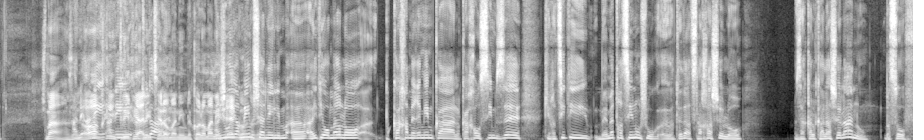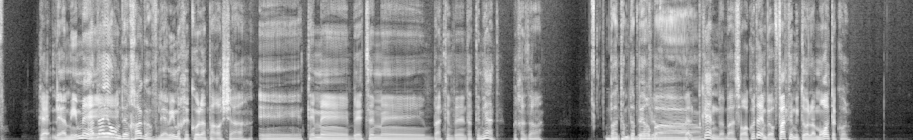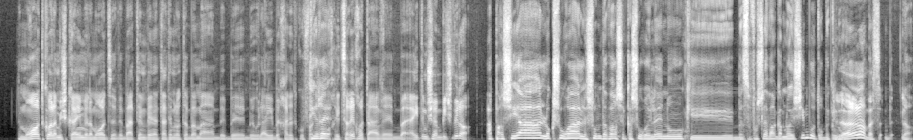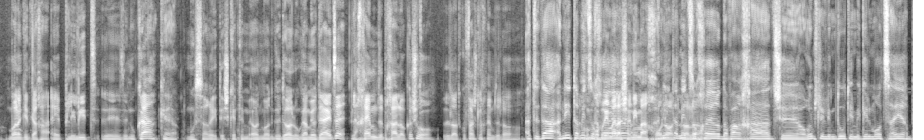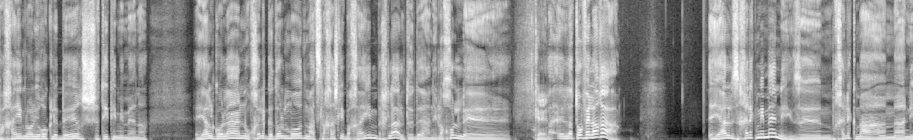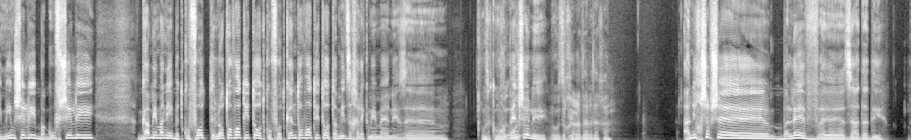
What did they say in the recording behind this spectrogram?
שמע, זה אני- לא אני- הכי אני- טריוויאלי אצל אומנים, לכל אומן יש אגו. היו ימים. שאני אה, הייתי אומר לו, ככה מרימים קהל, ככה עושים זה, כי רציתי, באמת רצינו שהוא, אה, אתה יודע, הצלחה שלו, זה הכלכלה שלנו, בסוף. כן, לימים... עד אה, היום, דרך אגב. לימים אחרי כל הפרשה, אה, אתם אה, בעצם אה, באתם ונתתם יד בחזרה. אתה מדבר ב... כן, בעשור הקודם, והופעתם איתו למרות הכל. למרות כל המשקעים ולמרות זה, ובאתם ונתתם לו את הבמה, באולי באחת התקופות תראה- שהוא הכי צריך אותה, והייתם שם בשבילו. הפרשייה לא קשורה לשום דבר שקשור אלינו, כי בסופו של דבר גם לא האשימו אותו בכלום. לא, לא, לא, בס... לא, בוא נגיד ככה, אה, פלילית אה, זה נוקה, כן. מוסרית יש כתם מאוד מאוד גדול, הוא גם יודע את זה, לכם זה בכלל לא קשור, זה לא התקופה שלכם, זה לא... אתה יודע, אני תמיד אנחנו זוכר... מדברים על השנים האחרונות, אני תמיד לא, לא. זוכר דבר אחד שההורים שלי לימדו אותי מגיל מאוד צעיר, בחיים לא לירוק לבאר ששתיתי ממנה. אייל גולן הוא חלק גדול מאוד מההצלחה שלי בחיים בכלל, אתה יודע, אני לא יכול... אה, כן. לטוב ולרע. אייל זה חלק ממני, זה חלק מה, מהנימים שלי, בגוף שלי. גם אם אני בתקופות לא טובות איתו, תקופות כן טובות איתו, תמיד זה חלק ממני. זה, זה כמו הוא- הבן הוא- שלי. והוא זוכר את זה בדרך כלל? אני חושב שבלב אה, זה הדדי.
